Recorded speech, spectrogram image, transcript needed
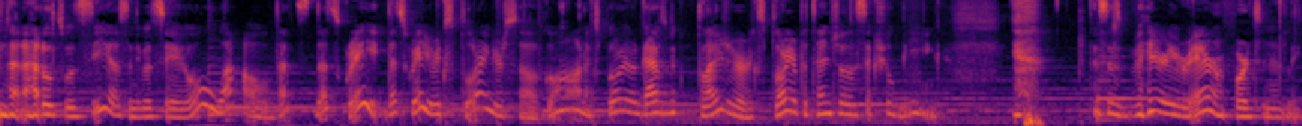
that adults would see us and they would say, "Oh wow, that's that's great. That's great. You're exploring yourself. Go on, explore your orgasmic pleasure. Explore your potential as a sexual being." this is very rare, unfortunately.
